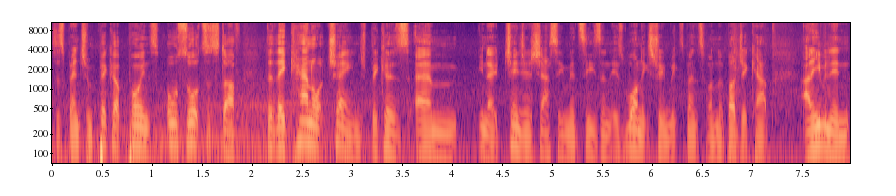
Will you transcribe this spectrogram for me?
suspension pickup points, all sorts of stuff that they cannot change because um, you know changing a chassis mid-season is one extremely expensive the budget cap, and even in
